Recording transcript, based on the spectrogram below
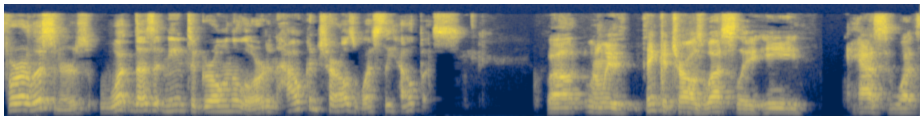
for our listeners, what does it mean to grow in the Lord, and how can Charles Wesley help us? Well, when we think of Charles Wesley, he has what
